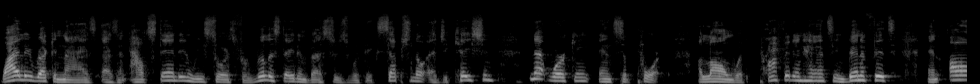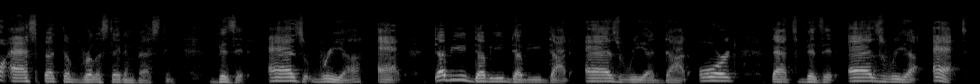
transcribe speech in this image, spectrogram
widely recognized as an outstanding resource for real estate investors with exceptional education, networking, and support, along with profit enhancing benefits and all aspect of real estate investing. Visit AZREIA at www.azreia.org. That's visit AZREIA at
